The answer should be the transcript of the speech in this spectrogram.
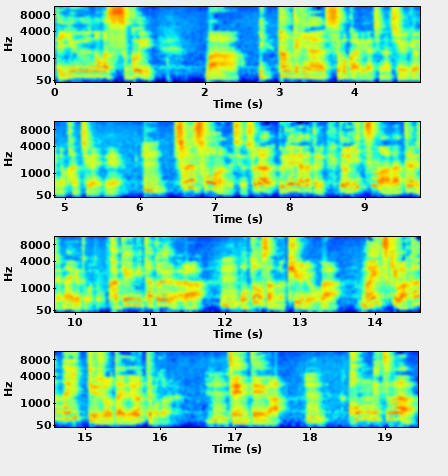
ていうのがすごいまあ一般的なすごくありがちな従業員の勘違いでうん。それはそうなんですよ。それは売り上げ上がってる。でもいつも上がってるわけじゃないよってこと。家計に例えるならうん。お父さんの給料が毎月分かんないっていう状態だよってことなのよ。うん。前提が。うん。今月は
